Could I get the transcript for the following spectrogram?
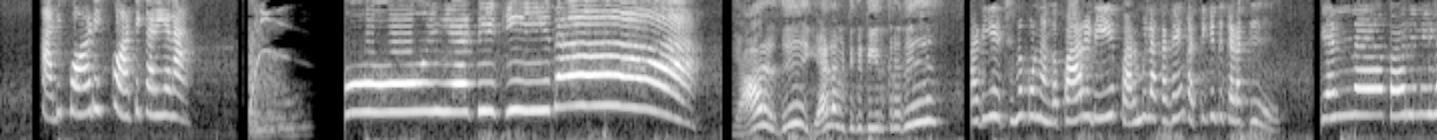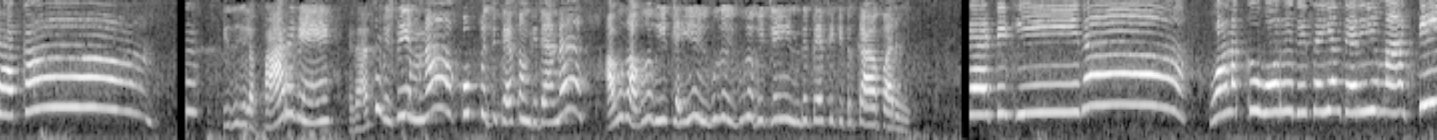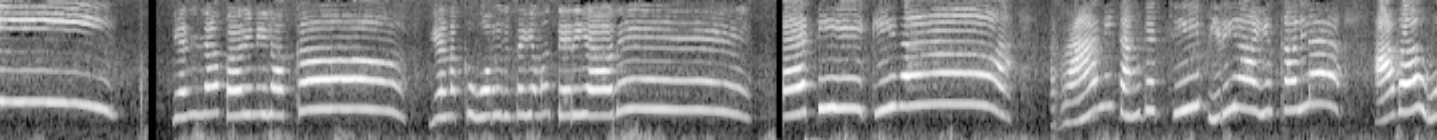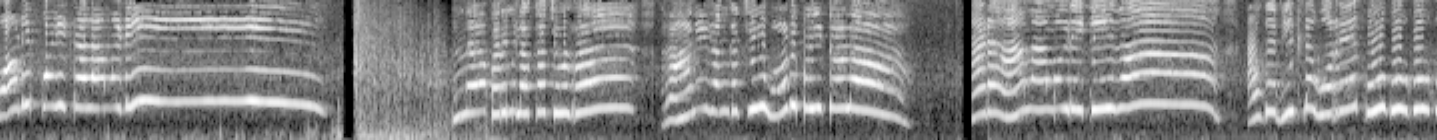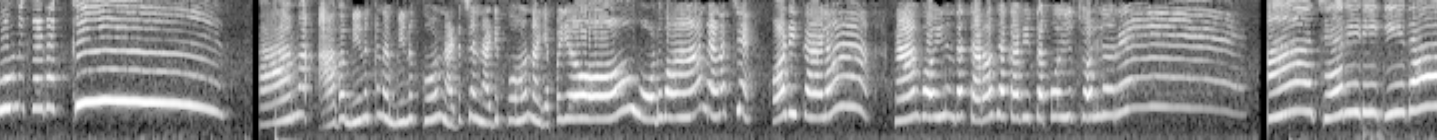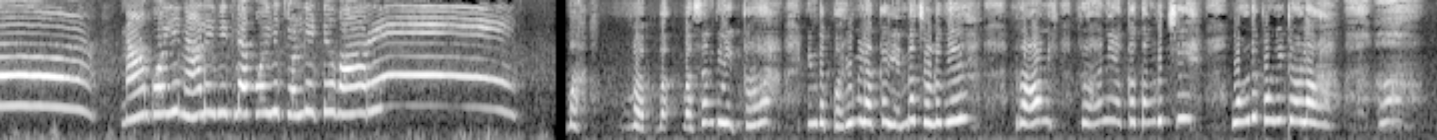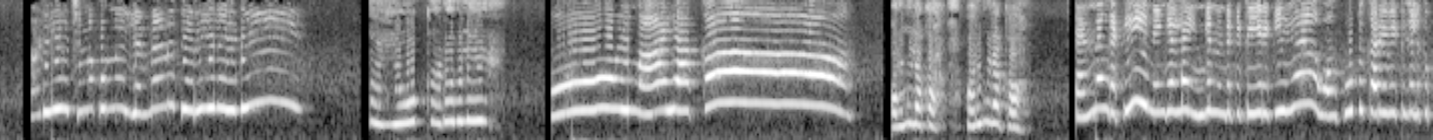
ஏழை விட்டுக்கிட்டு இருக்கிறது? அக்கா இந்த பரிமள அக்கா என்ன சொல்லுது? ராணி ராணி அக்கா தங்கச்சி ஓடி போயிட்டாளா? ஐயோ கடவுளே. பரிமிளாக்கா பரிமிளாக்கா என்னங்கட்டி நீங்க எல்லாம் இங்க நின்னுக்கிட்டு இருக்கீங்க? உன் கூட்டுக்காரி வீட்டுகளுக்கு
